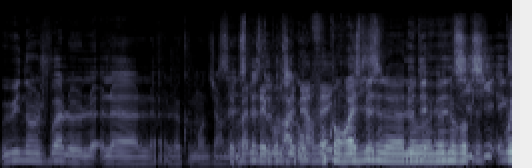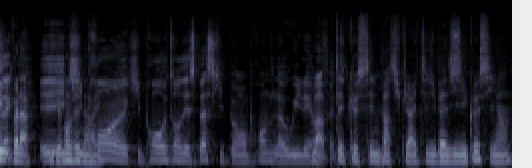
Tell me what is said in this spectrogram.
oui, oui, non, je vois le, le, la- le- comment dire, C'est pas l'espèce le de démon dragon. Faut qu'on révise euh, le nos, nouveaux. si, si, oui, exact. voilà. Et qui prend, euh, qui prend autant d'espace qu'il peut en prendre là où il est, Bah, en fait. Peut-être que c'est une particularité du basilic aussi, hein.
